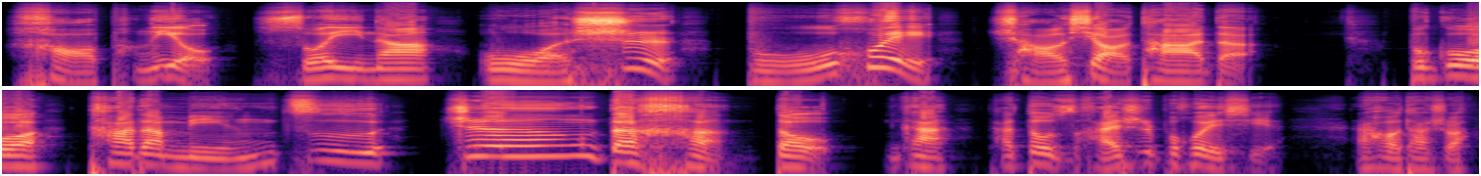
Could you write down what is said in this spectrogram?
好朋友，所以呢，我是不会嘲笑他的。不过他的名字真的很逗，你看他豆子还是不会写。然后他说：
